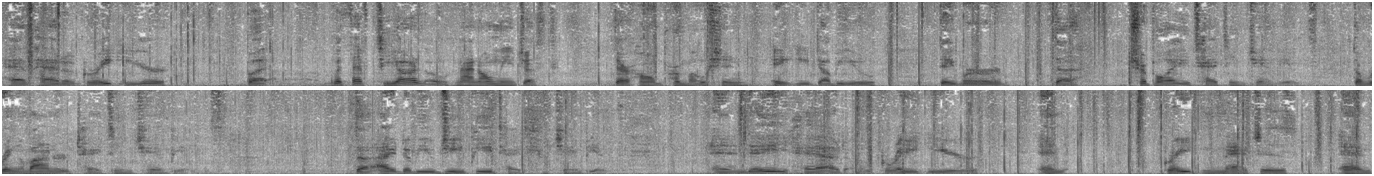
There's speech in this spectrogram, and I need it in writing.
have had a great year. But with FTR, though, not only just their home promotion, AEW, they were the AAA Tag Team Champions, the Ring of Honor Tag Team Champions, the IWGP Tag Team Champions. And they had a great year and great matches and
